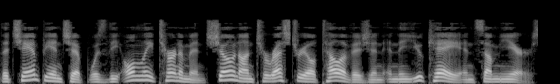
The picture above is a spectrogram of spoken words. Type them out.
the championship was the only tournament shown on terrestrial television in the UK in some years.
